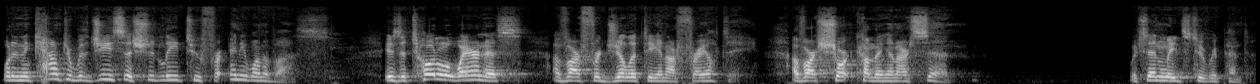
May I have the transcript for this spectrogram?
what an encounter with Jesus should lead to for any one of us is a total awareness of our fragility and our frailty, of our shortcoming and our sin, which then leads to repentance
